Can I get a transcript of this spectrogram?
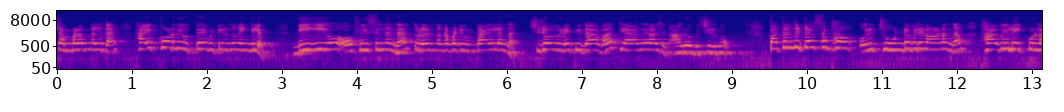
ശമ്പളം നൽകാൻ ഹൈക്കോടതി ഉത്തരവിട്ടിരുന്നുവെങ്കിലും ഡിഇഒ ഓഫീസിൽ നിന്ന് തുടർ നടപടി ഉണ്ടായില്ലെന്ന് ഷിരോയുടെ പിതാവ് ത്യാഗരാജൻ ആരോപിച്ചിരുന്നു. പത്തനംതിട്ട സംഭവം ഒരു ചൂണ്ടവിരളാണെന്നും ഭാവിയിലേക്കുള്ള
